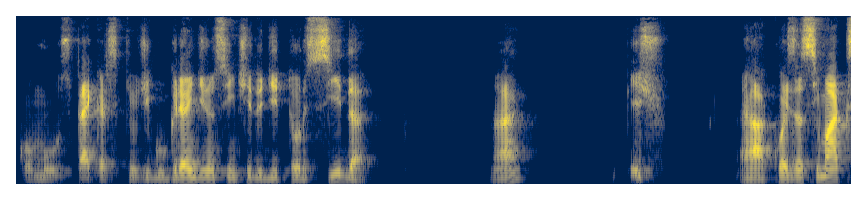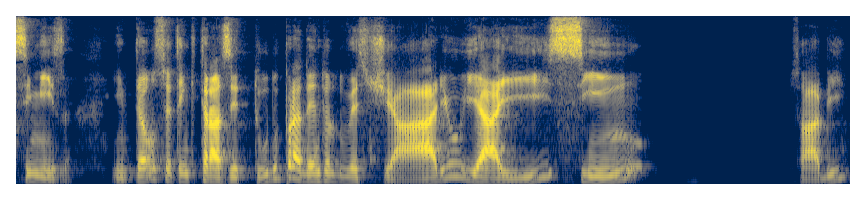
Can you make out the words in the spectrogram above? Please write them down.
como os Packers, que eu digo grande no sentido de torcida, né? Bicho, a coisa se maximiza. Então você tem que trazer tudo para dentro do vestiário e aí sim, sabe?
